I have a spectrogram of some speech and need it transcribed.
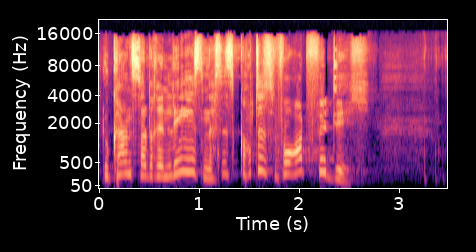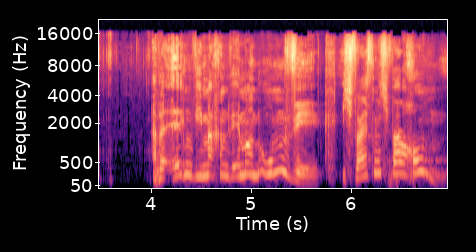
Du kannst da drin lesen. Das ist Gottes Wort für dich. Aber irgendwie machen wir immer einen Umweg. Ich weiß nicht warum.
